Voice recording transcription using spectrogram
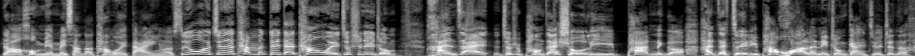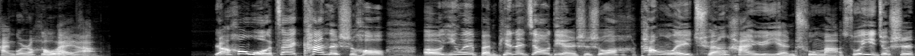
然后后面没想到汤唯答应了，所以我觉得他们对待汤唯就是那种含在就是捧在手里怕那个含在嘴里怕化了那种感觉，真的韩国人好爱他。然后我在看的时候，呃，因为本片的焦点是说汤唯全韩语演出嘛，所以就是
